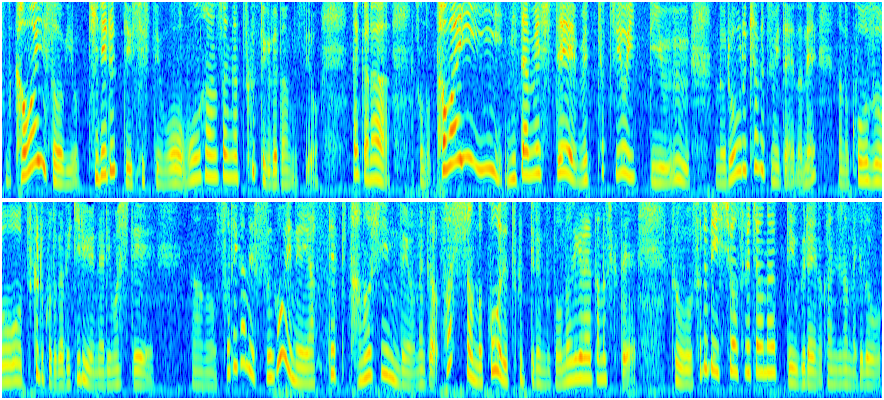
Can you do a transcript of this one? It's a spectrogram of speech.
その可愛い装備を着れるっていうシステムをモンハンさんが作ってくれたんですよ。だからその可愛い見た目してめっちゃ強いっていうあのロールキャベツみたいなねあの構造を作ることができるようになりましてあのそれがねすごいねやってて楽しいんだよ。なんかファッションのコーデ作ってるのと同じぐらい楽しくてそうそれで一生遊べちゃうなっていうぐらいの感じなんだけど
